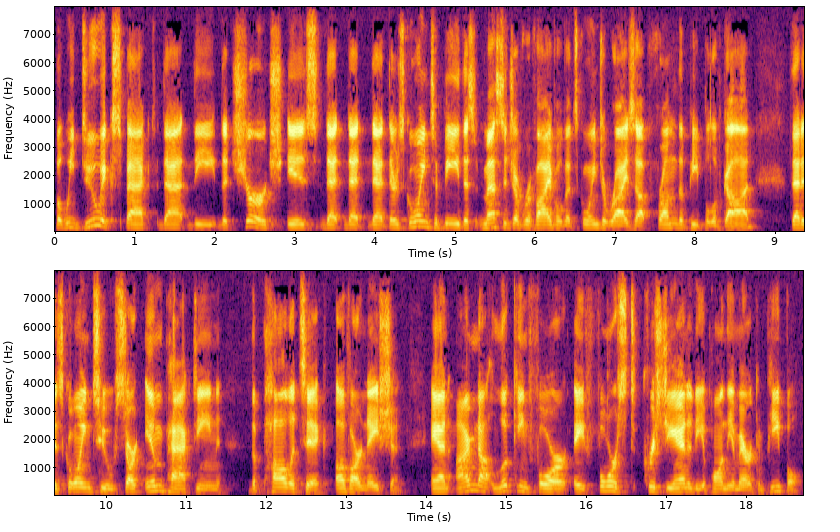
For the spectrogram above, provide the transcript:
but we do expect that the the church is that that that there's going to be this message of revival that's going to rise up from the people of God, that is going to start impacting the politic of our nation. And I'm not looking for a forced Christianity upon the American people.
